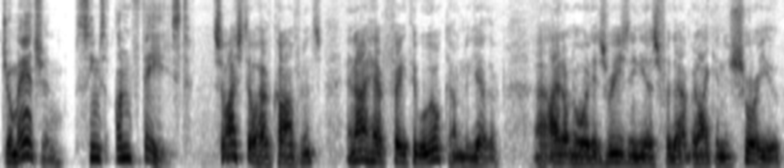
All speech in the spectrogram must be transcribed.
Joe Manchin seems unfazed. So I still have confidence, and I have faith that we will come together. Uh, I don't know what his reasoning is for that, but I can assure you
